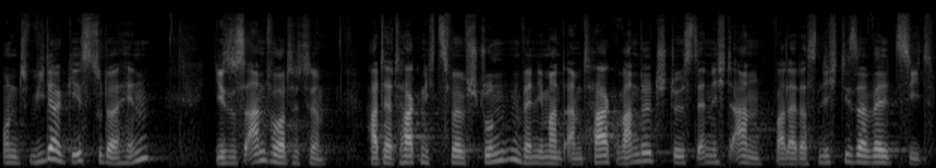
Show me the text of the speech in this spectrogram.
und wieder gehst du dahin? Jesus antwortete, hat der Tag nicht zwölf Stunden? Wenn jemand am Tag wandelt, stößt er nicht an, weil er das Licht dieser Welt sieht.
